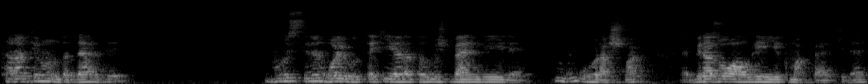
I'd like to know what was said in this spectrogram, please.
Tarantino'nun da derdi Bruce Lee'nin Hollywood'daki yaratılmış benliğiyle Hı hı. uğraşmak. E, Biraz o algıyı yıkmak belki de.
